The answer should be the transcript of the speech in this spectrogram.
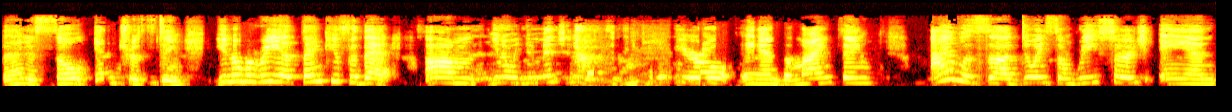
That is so interesting. You know, Maria, thank you for that. Um, you know, when you mentioned about the behavioral and the mind thing, I was uh, doing some research and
